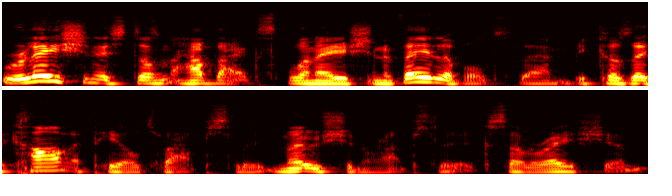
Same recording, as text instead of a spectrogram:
relationist doesn't have that explanation available to them because they can't appeal to absolute motion or absolute acceleration.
